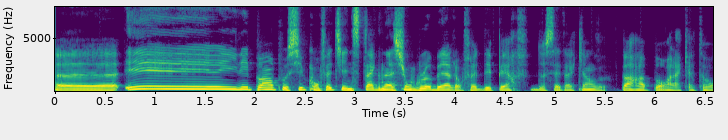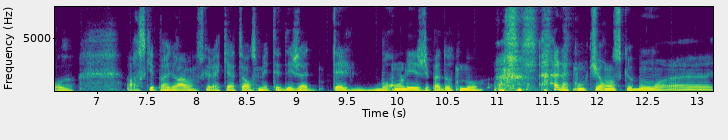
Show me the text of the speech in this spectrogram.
Euh, et il n'est pas impossible qu'en fait il y ait une stagnation globale en fait des perfs de 7 à 15 par rapport à la 14. Alors ce qui est pas grave parce que la 14 mettait déjà tel branlé, j'ai pas d'autres mots, à la concurrence que bon, euh,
